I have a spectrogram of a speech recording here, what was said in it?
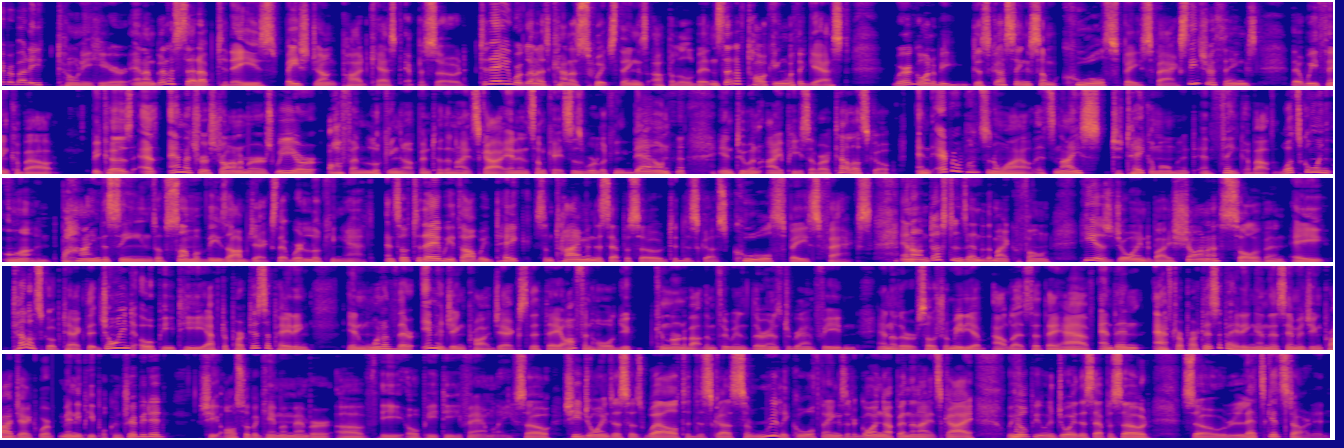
everybody, Tony here, and I'm going to set up today's Space Junk podcast episode. Today, we're going to kind of switch things up a little bit. Instead of talking with a guest, we're going to be discussing some cool space facts. These are things that we think about because as amateur astronomers, we are often looking up into the night sky, and in some cases, we're looking down into an eyepiece of our telescope. And every once in a while, it's nice to take a moment and think about what's going on behind the scenes of some of these objects that we're looking at. And so today, we thought we'd take some time in this episode to discuss cool space facts. And on Dustin's end of the microphone, he is joined by Shawna Sullivan, a telescope tech that joined OPT after participating in one of their imaging projects that they often hold. You can learn about them through their Instagram feed and, other social media outlets that they have. And then after participating in this imaging project where many people contributed, she also became a member of the OPT family. So she joins us as well to discuss some really cool things that are going up in the night sky. We hope you enjoy this episode. So let's get started.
